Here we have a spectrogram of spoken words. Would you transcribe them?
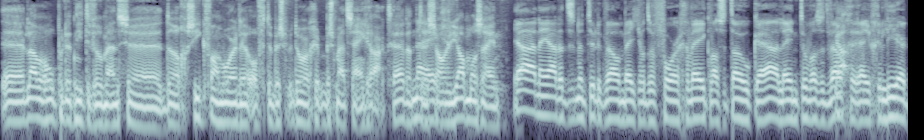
eh, laten we hopen dat niet te veel mensen er ziek van worden of te bes- door besmet zijn geraakt. Hè? Dat eh, Nee. zou jammer zijn. Ja, nou ja, dat is natuurlijk wel een beetje wat we vorige week was het ook. Hè? Alleen toen was het wel Ja. gereguleerd,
